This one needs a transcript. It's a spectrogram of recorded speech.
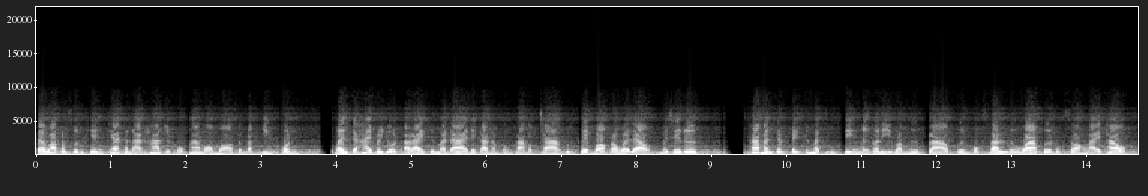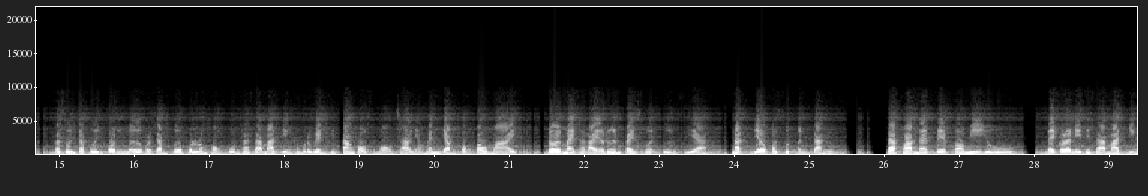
แต่ว่ากระสุนเพียงแค่ขนาด 5.65 มมสำหรับยิงคน มันจะให้ประโยชน์อะไรขึ้นมาได้ในการทำสงครามกับช้าง คุณเคยบอกเราไว้แล้ว ไม่ใช่หรือถ้ามันจำเป็นขึ้นมาจริง ๆ มันก็ดีกว่ามือเปล่า ปืนพกสั้นหรือว่าปืนลูกซองหลายเท่า กระสุนจากปืนกลมือประจำตัวพลล่มของคุณ ถ้าสามารถยิงเข้าบริเวณที่ตั้งของสมองช้างอย่างแม่นยำตรงเป้าหมาย โดยไม่ไถลลื่นไปส่วนอื่นเสีย นัดเดียวก็สุดเหมือนกัน และความได้เปรียบก็มีอยู่ ในกรณีที่สามารถยิง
